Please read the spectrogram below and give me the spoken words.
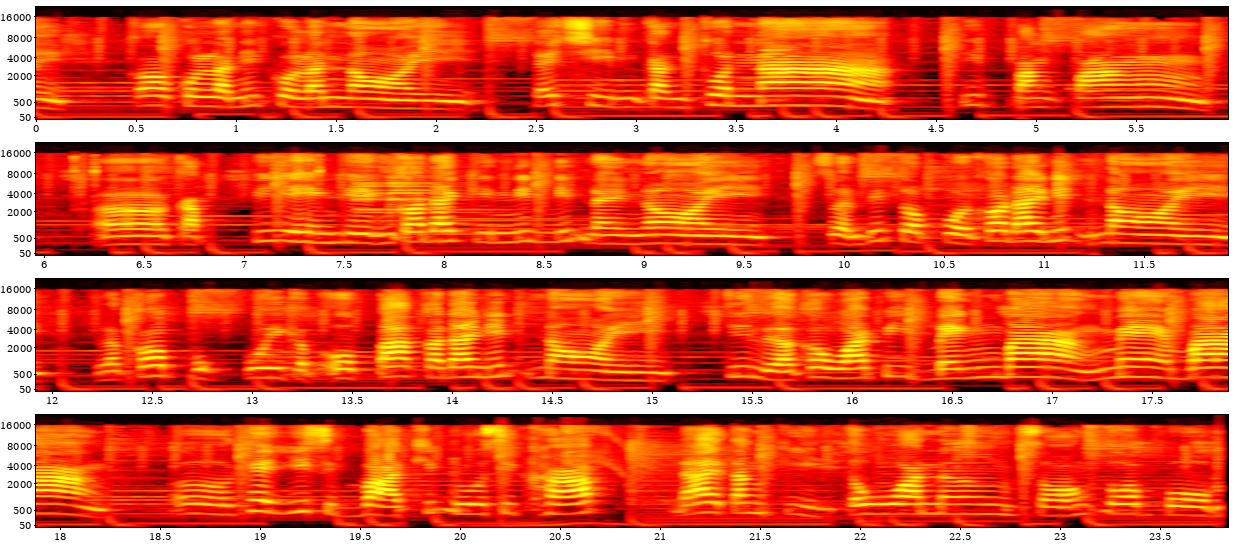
ย ก็คนละนิดคนละหน่อย ได้ชิมกันทั่วหน้าพี่ปังปังเอ่อกับพี่เฮงเฮงก็ได้กินนิดนิดหน่อยหน่อยส่วนพี่ตัวป่วยก็ได้นิดหน่อย แล้วก็ปุกปุยกับโอป้าก็ได้นิดหน่อย ที่เหลือก็ไว้พี่เบ้งบ้าง แม่บ้าง เออแค่ 20 บาทคิดดูสิครับ ได้ตั้งกี่ตัวหนึ่งสองตัวผม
